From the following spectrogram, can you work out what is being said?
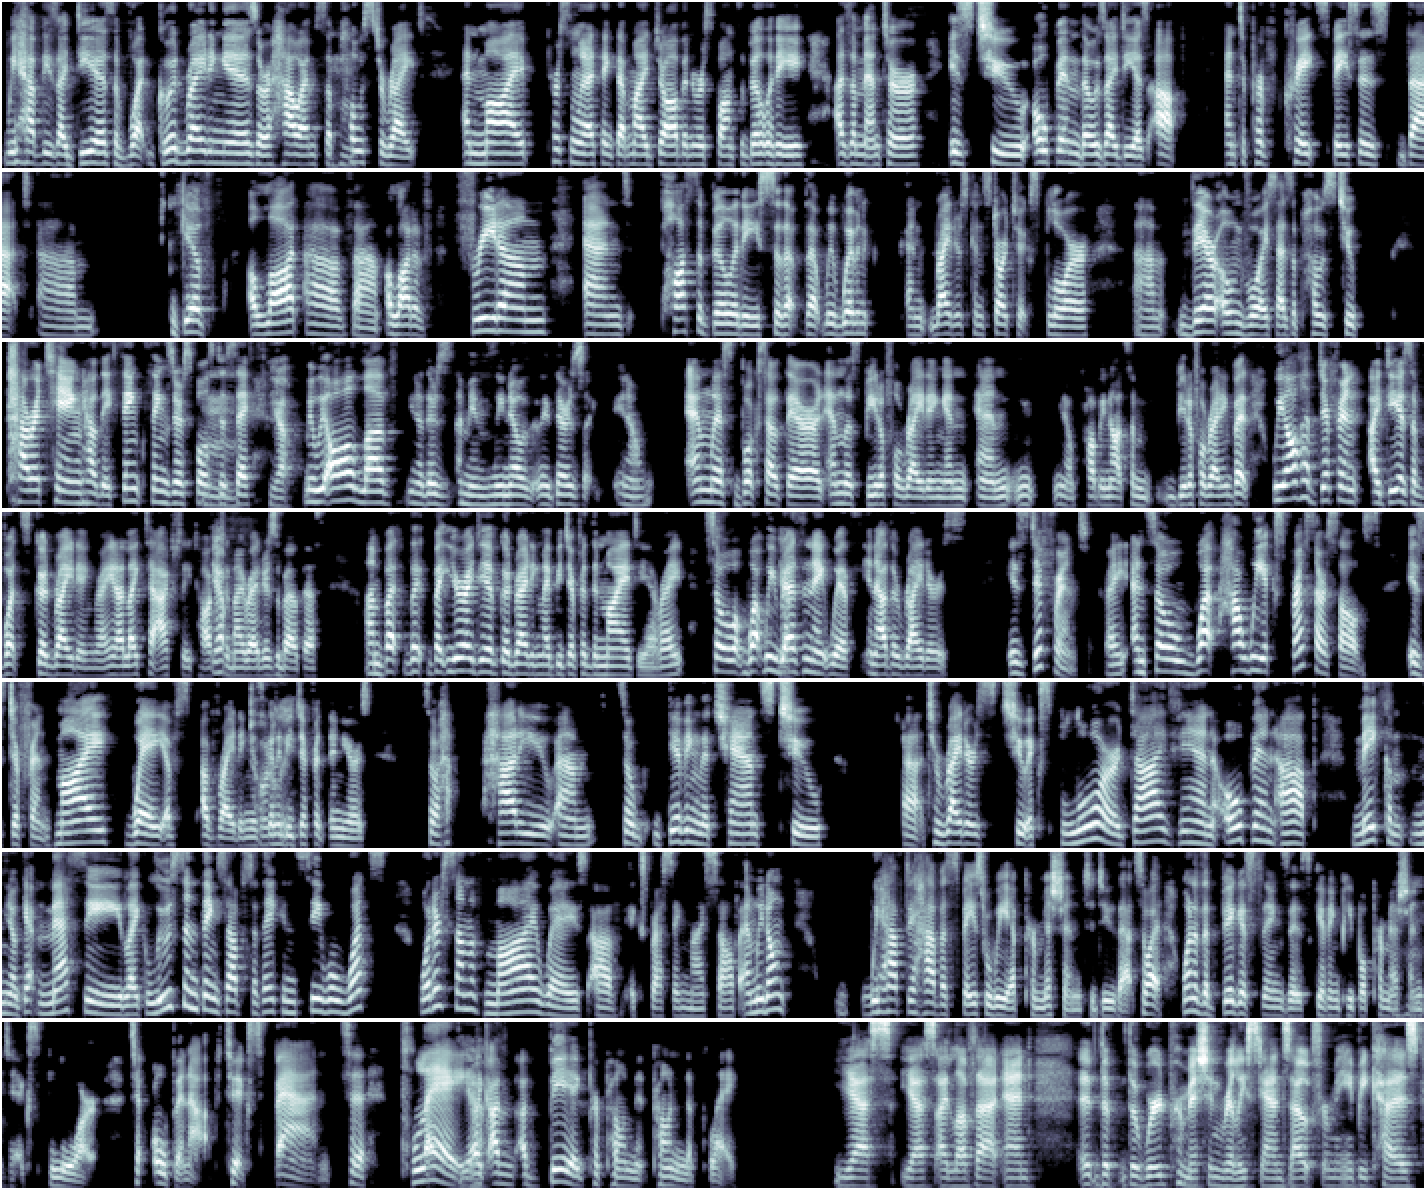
we have these ideas of what good writing is or how I'm mm-hmm. supposed mm-hmm. to write. And my personally, I think that my job and responsibility as a mentor is to open those ideas up and to pr- create spaces that um, give a lot of uh, a lot of freedom and possibility so that that we women and writers can start to explore um, their own voice as opposed to parroting how they think things are supposed mm, to say. Yeah. I mean, we all love, you know, there's, I mean, we know there's, you know, endless books out there and endless beautiful writing and and you know probably not some beautiful writing but we all have different ideas of what's good writing right i like to actually talk yep. to my writers about this um, but, but but your idea of good writing might be different than my idea right so what we yeah. resonate with in other writers is different right and so what how we express ourselves is different. My way of of writing is going to be different than yours. So how, how do you um so giving the chance to uh, to writers to explore, dive in, open up, make them, you know, get messy, like loosen things up so they can see, well, what's, what are some of my ways of expressing myself? And we don't, we have to have a space where we have permission to do that. So I, one of the biggest things is giving people permission mm-hmm. to explore, to open up, to expand, to play. Yeah. Like I'm a big proponent proponent of play. Yes, yes, I love that. And uh, the the word permission really stands out for me because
